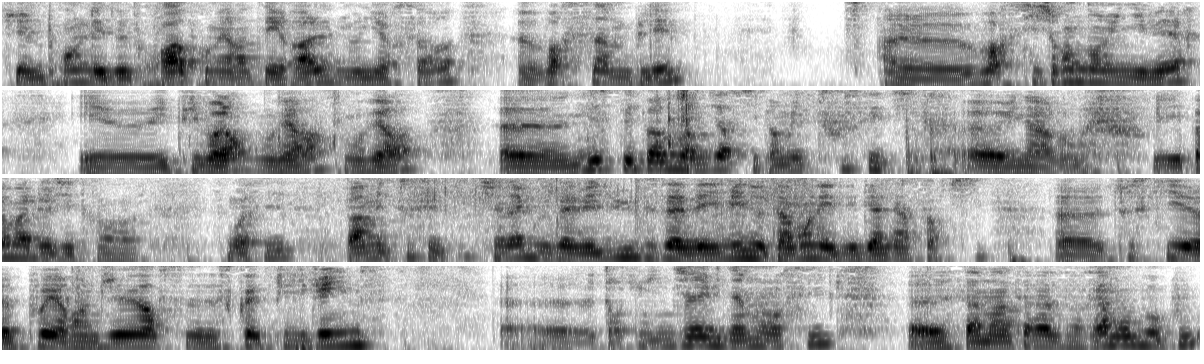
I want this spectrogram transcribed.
Je vais me prendre les 2-3 premières intégrales, me lire ça, voir si ça me plaît, voir si je rentre dans l'univers. Euh, et, puis voilà, on verra, on verra. Euh, n'hésitez pas à me dire si parmi tous ces titres, euh, il, y a, a, pas mal de titres hein, ce mois-ci, parmi tous ces titres, il y en a que vous avez lu, vous avez aimé, notamment les, dernières sorties, tout ce qui est Power Rangers, Scott Pilgrims, Tortue Ninja évidemment aussi, ça m'intéresse vraiment beaucoup.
